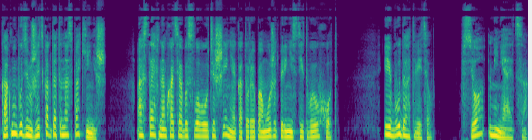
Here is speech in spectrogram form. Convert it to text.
Как мы будем жить, когда ты нас покинешь? Оставь нам хотя бы слово утешения, которое поможет перенести твой уход». И Будда ответил, «Все меняется».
